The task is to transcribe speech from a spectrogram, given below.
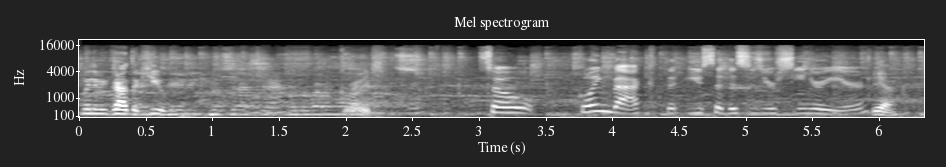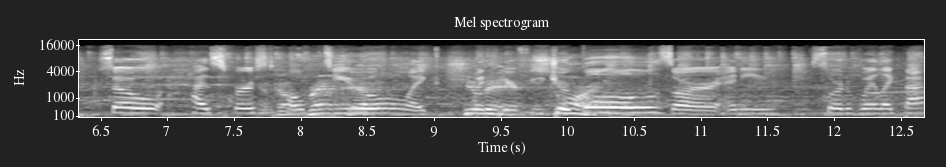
when we grab the cube. great. So going back, that you said this is your senior year. Yeah. So has First helped you like with your future goals or any sort of way like that?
